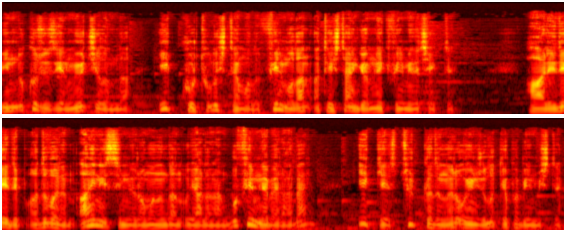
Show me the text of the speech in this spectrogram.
1923 yılında ilk kurtuluş temalı film olan Ateşten Gömlek filmini çekti. Halide Edip Adıvar'ın aynı isimli romanından uyarlanan bu filmle beraber ilk kez Türk kadınları oyunculuk yapabilmişti.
